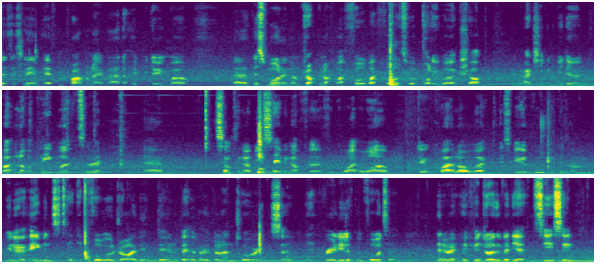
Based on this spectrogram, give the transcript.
guys, it's Liam here from Primal Nomad. I hope you're doing well. Uh, this morning I'm dropping off my 4x4 to a body workshop and we're actually going to be doing quite a lot of paint work to it. Um, something I've been saving up for, for quite a while. I'm doing quite a lot of work to this vehicle because I'm you know aiming to take it four-wheel driving, doing a bit of overland touring, so yeah, really looking forward to it. Anyway, hope you enjoy the video. See you soon.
